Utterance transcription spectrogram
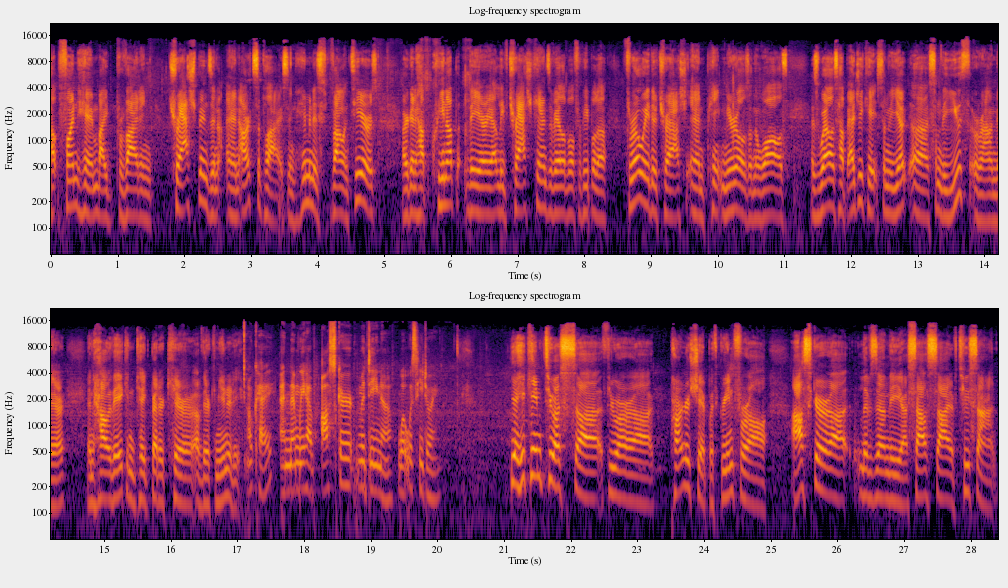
helped fund him by providing trash bins and, and art supplies. And him and his volunteers are going to help clean up the area, leave trash cans available for people to throw away their trash and paint murals on the walls, as well as help educate some of the, uh, some of the youth around there and how they can take better care of their community. Okay, and then we have Oscar Medina. What was he doing? Yeah, he came to us uh, through our uh, partnership with Green for All. Oscar uh, lives on the uh, south side of Tucson,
